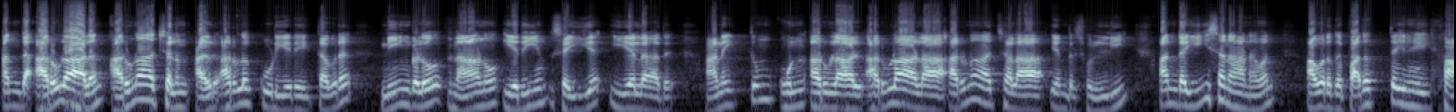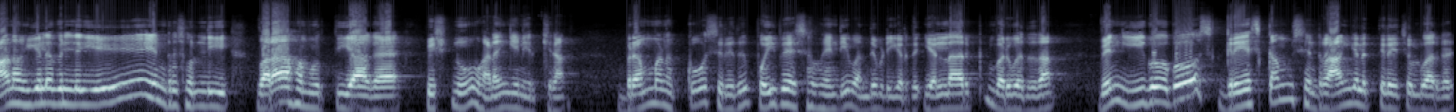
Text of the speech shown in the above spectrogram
அந்த அருளாளன் அருணாச்சலன் அரு- அருளக்கூடியதை தவிர நீங்களோ நானோ எதையும் செய்ய இயலாது. அனைத்தும் உன் அருளால் அருளாளா அருணாச்சலா என்று சொல்லி அந்த ஈசனானவன் அவரது பதத்தை காண இயலவில்லையே என்று சொல்லி வராகமூர்த்தியாக விஷ்ணு வணங்கி நிற்கிறான். பிரம்மனுக்கோ சிறிது பொய் பேச வேண்டி வந்து விடுகிறது. எல்லாருக்கும் வருவதுதான். When ego goes grace comes என்று ஆங்கிலத்திலே சொல்வார்கள்.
